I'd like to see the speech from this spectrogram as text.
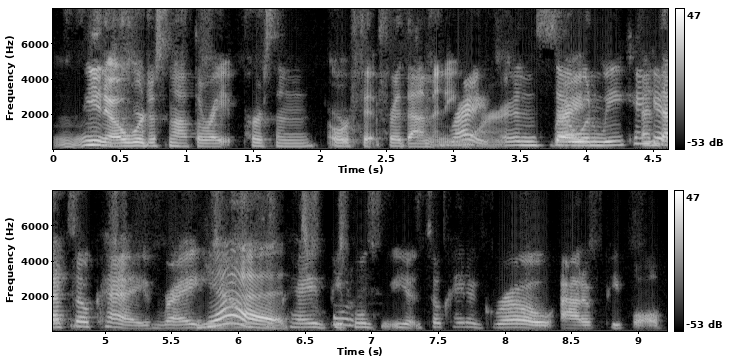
you know, we're just not the right person or fit for them anymore. Right. And so right. when we can And get, that's okay, right? Yeah. it's okay. People it's okay to grow out of people.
